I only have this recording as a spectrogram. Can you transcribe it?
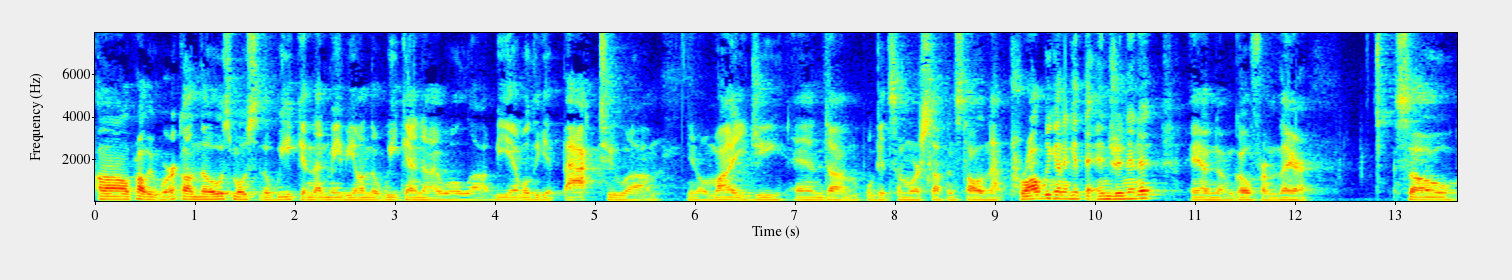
I'll probably work on those most of the week, and then maybe on the weekend I will uh, be able to get back to um, you know my EG, and um, we'll get some more stuff installed in that. Probably gonna get the engine in it and um, go from there. So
